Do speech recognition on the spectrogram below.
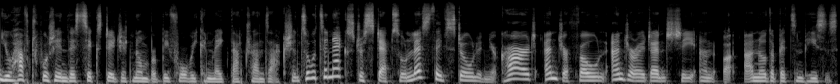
you have to put in this six-digit number before we can make that transaction. So it's an extra step. So unless they've stolen your card and your phone and your identity and uh, and other bits and pieces,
